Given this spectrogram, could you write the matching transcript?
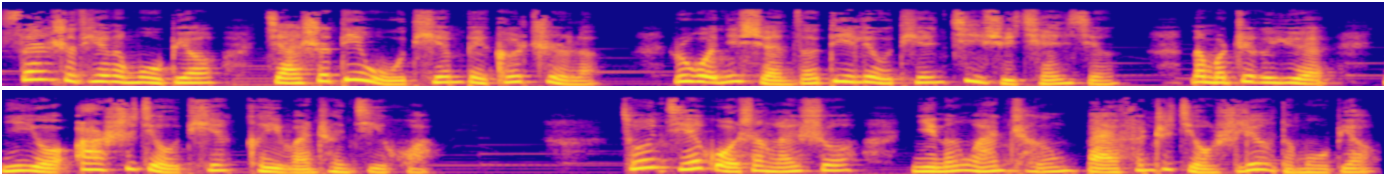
三十天的目标，假设第五天被搁置了，如果你选择第六天继续前行，那么这个月你有二十九天可以完成计划。从结果上来说，你能完成百分之九十六的目标，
